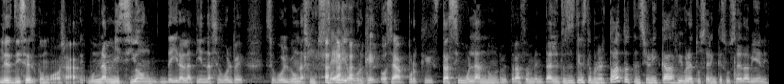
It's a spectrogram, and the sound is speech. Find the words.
les dices como, o sea, una misión de ir a la tienda se vuelve, se vuelve un asunto serio, porque, o sea, porque estás simulando un retraso mental, entonces tienes que poner toda tu atención y cada fibra de tu ser en que suceda bien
